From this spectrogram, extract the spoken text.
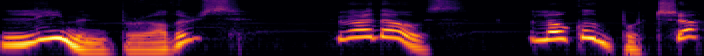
Lehman Brothers? Who are those? The local butcher?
